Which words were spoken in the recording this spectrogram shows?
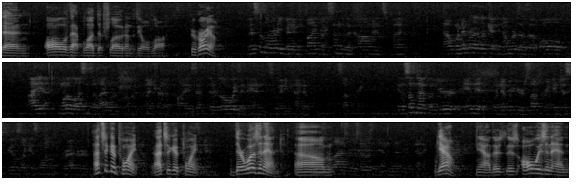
than all of that blood that flowed under the old law. Gregorio. This has already been implied by some of the comments, but uh, whenever I look at numbers as a whole, I, one of the lessons that I learned from it that I try to apply is that there's always an end to any kind of suffering. You know, sometimes when you're in it, whenever you're suffering, it just feels like it's going on forever. That's a good point. That's a good point. There was an end. Um, there was an end whenever he died. yeah, yeah, there's, there's always an end.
